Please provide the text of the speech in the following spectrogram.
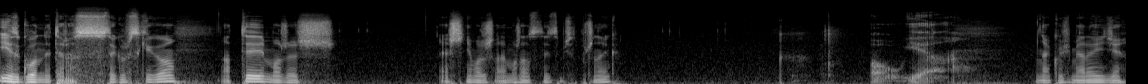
I jest głodny teraz z tego wszystkiego. A ty możesz... Jeszcze nie możesz, ale można sobie zrobić odpoczynek. Oh yeah. Jakoś w miarę idzie.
